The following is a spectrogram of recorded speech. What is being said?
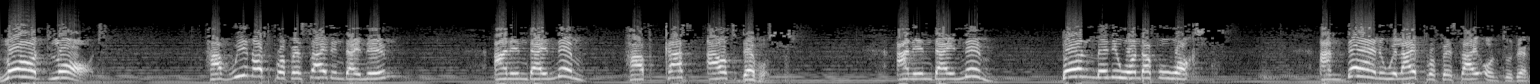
Lord, Lord, have we not prophesied in thy name? And in thy name have cast out devils. And in thy name done many wonderful works. And then will I prophesy unto them.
